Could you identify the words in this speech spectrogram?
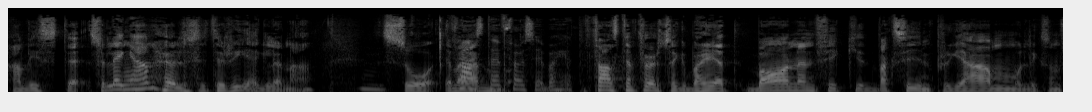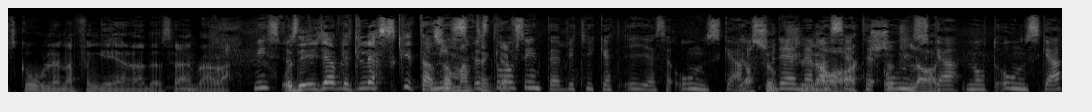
Han visste, så länge han höll sig till reglerna mm. så... fanns menar, det en förutsägbarhet? Fanns det en förutsägbarhet. Barnen fick ett vaccinprogram och liksom skolorna fungerade. Sådär, mm. och det är jävligt läskigt. Alltså, Missförstå man tänker... oss inte, vi tycker att IS är ondska. Ja, såklart, det är när man sätter såklart. ondska mot ondska.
